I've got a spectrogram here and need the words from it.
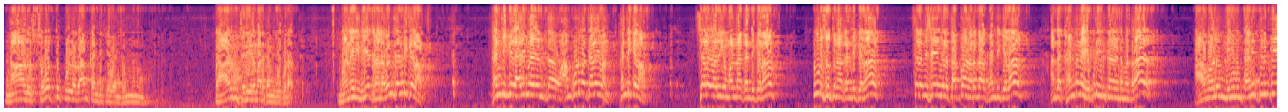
நாலு சோத்துக்குள்ளதான் கண்டிக்க வேண்டும். யாருக்கும் தெரியற மாதிரி கண்டிக்க கூடாது. மனைவிய கணவன் கண்டிக்கலாம். கண்டிக்கிற அருமை குடும்ப தலைவன் கண்டிக்கலாம். செலவு அதிகம் பண்ணா கண்டிக்கலாம். ஊர் சுத்தினா கண்டிக்கலாம். சில விஷயங்கள் தப்பா நடந்தால் கண்டிக்கலாம். அந்த கண்டனம் எப்படி இருக்க வேண்டும் என்றால் அவளும் நீனும் தனித்திருப்பிய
